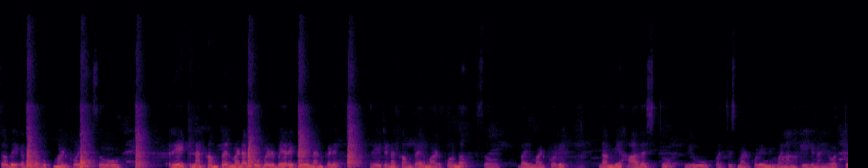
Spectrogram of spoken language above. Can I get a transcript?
ಸೊ ಬೇಗ ಬೇಗ ಬುಕ್ ಮಾಡ್ಕೊಳ್ಳಿ. ಸೊ ರೇಟನ್ನ ಕಂಪೇರ್ ಮಾಡೋಕ್ಕೆ ಹೋಗ್ಬೇಡಿ ಬೇರೆ ಕಡೆ ನನ್ನ ಕಡೆ ರೇಟನ್ನ ಕಂಪೇರ್ ಮಾಡಿಕೊಂಡು ಸೊ ಬೈ ಮಾಡ್ಕೊರಿ. ನಂಬಿ ಆದಷ್ಟು ನೀವು ಪರ್ಚೇಸ್ ಮಾಡ್ಕೊಳ್ಳಿ ನಿಮ್ಮ ನಂಬಿಕೆಗೆ ನಾನು ಯಾವತ್ತೂ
